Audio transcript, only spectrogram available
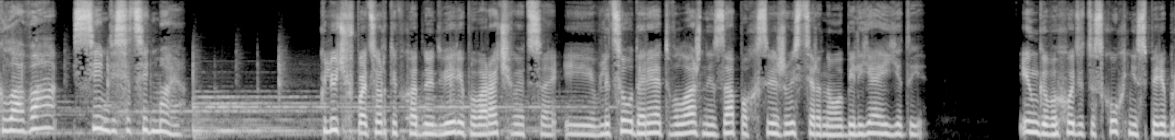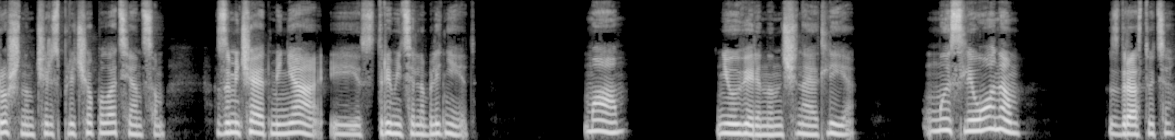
Глава 77. Ключ в потертой входной двери поворачивается, и в лицо ударяет влажный запах свежевыстиранного белья и еды. Инга выходит из кухни с переброшенным через плечо полотенцем, замечает меня и стремительно бледнеет. «Мам», — неуверенно начинает Лия, — «мы с Леоном...» «Здравствуйте».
